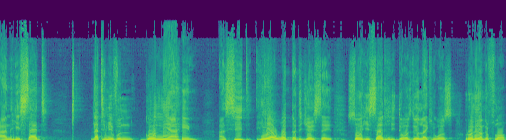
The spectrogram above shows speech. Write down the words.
And he said, let him even go near him and see, hear what the GO is saying. So he said he was doing like he was rolling on the floor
